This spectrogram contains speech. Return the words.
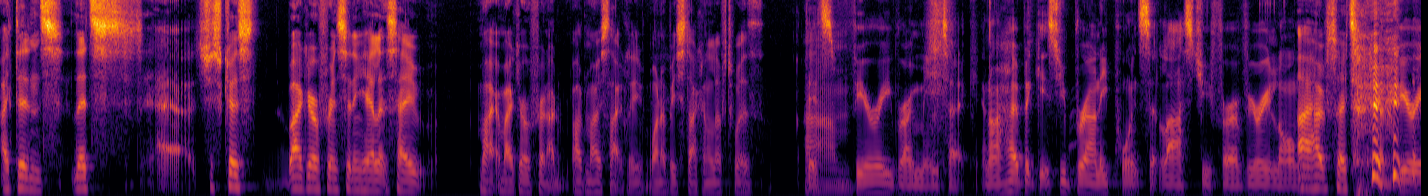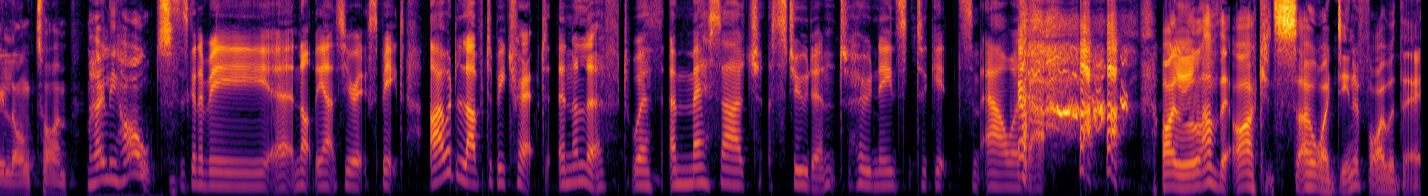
I didn't. Let's uh, just because my girlfriend's sitting here. Let's say my my girlfriend, I'd, I'd most likely want to be stuck in a lift with. That's Um, very romantic, and I hope it gets you brownie points that last you for a very long, I hope so a too. very long time. Hayley Holt. This is going to be uh, not the answer you expect. I would love to be trapped in a lift with a massage student who needs to get some hours up. I love that. I can so identify with that.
